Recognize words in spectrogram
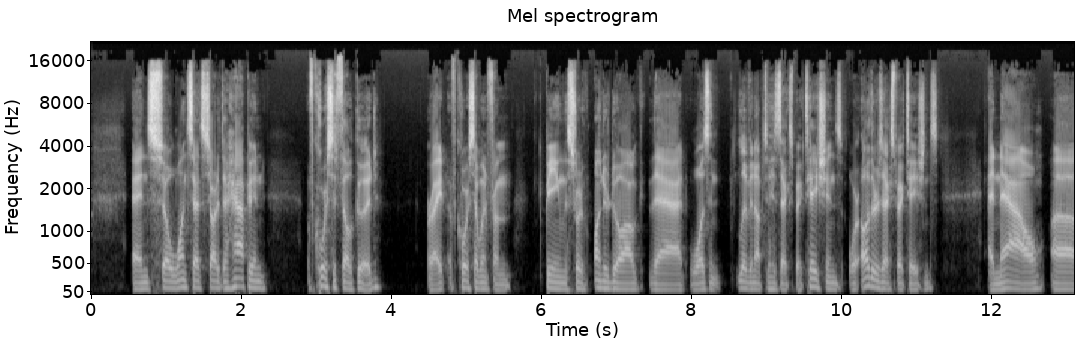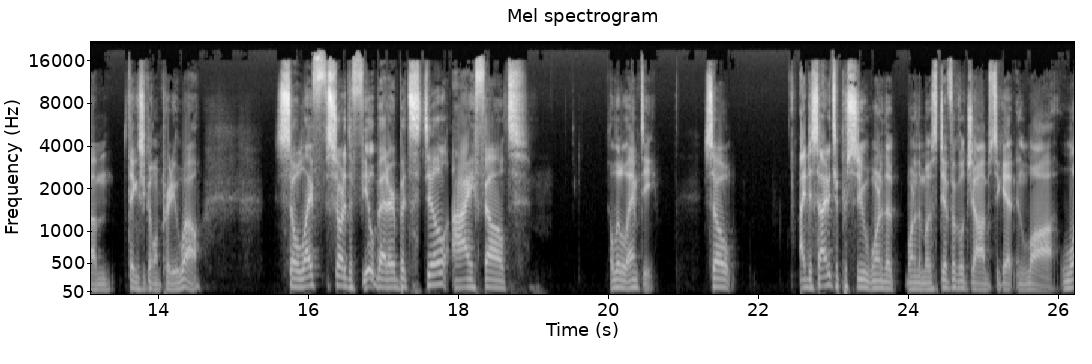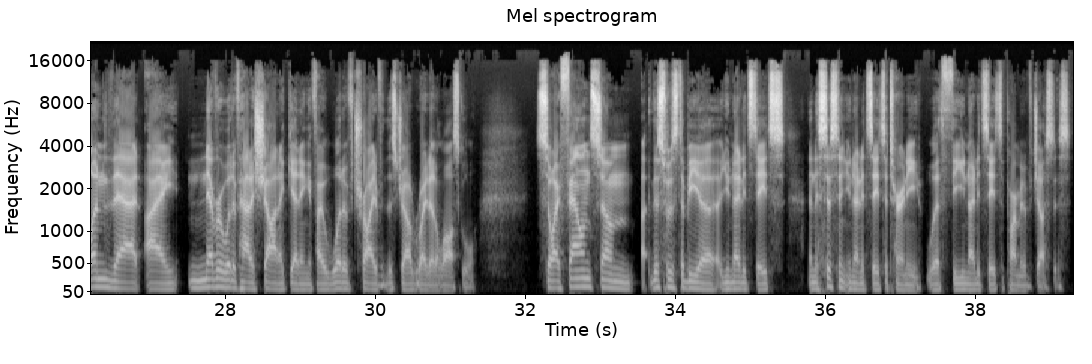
And so once that started to happen, of course it felt good, right? Of course I went from being the sort of underdog that wasn't living up to his expectations or others' expectations. And now um, things are going pretty well. So life started to feel better, but still I felt a little empty. So I decided to pursue one of the one of the most difficult jobs to get in law, one that I never would have had a shot at getting if I would have tried for this job right out of law school. So I found some. Uh, this was to be a, a United States, an assistant United States attorney with the United States Department of Justice,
